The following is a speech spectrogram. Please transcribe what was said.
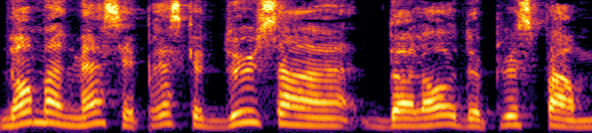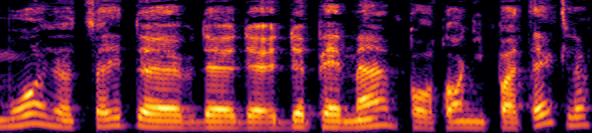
normalement, c'est presque 200 dollars de plus par mois là, tu sais, de, de, de, de paiement pour ton hypothèque. Là.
